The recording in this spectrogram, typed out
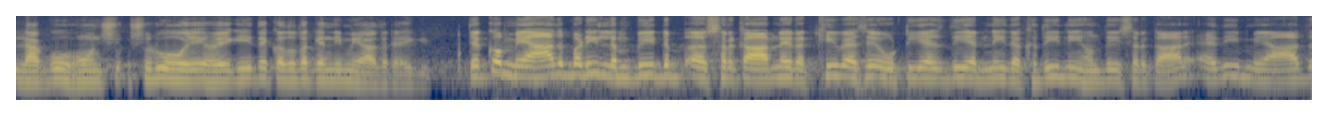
ਲਾਗੂ ਹੋਣ ਸ਼ੁਰੂ ਹੋ ਜੇ- ਹੋਏਗੀ ਤੇ ਕਦੋਂ ਤੱਕ ਇਹਦੀ ਮਿਆਦ ਰਹੇਗੀ? ਦੇਖੋ ਮਿਆਦ ਬੜੀ ਲੰਬੀ ਸਰਕਾਰ ਨੇ ਰੱਖੀ ਵੈਸੇ ਓਟੀਐਸ ਦੀ ਇੰਨੀ ਰੱਖਦੀ ਨਹੀਂ ਹੁੰਦੀ ਸਰਕਾਰ ਇਹਦੀ ਮਿਆਦ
